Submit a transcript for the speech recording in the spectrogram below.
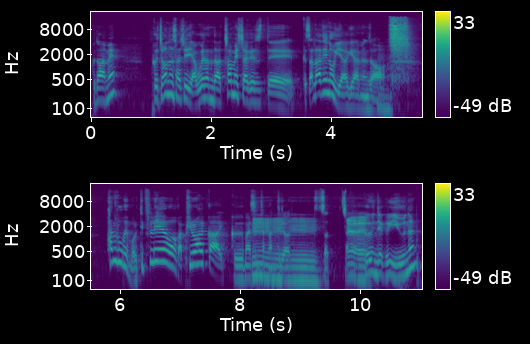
그 다음에 그 저는 사실 야구에 산다 처음에 시작했을 때 그 살라디노 이야기하면서 한국에 멀티플레이어가 필요할까 그 말씀 잠깐 음. 드렸었잖아요. 예. 그 이제 그 이유는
